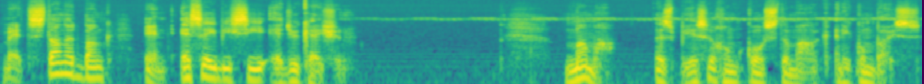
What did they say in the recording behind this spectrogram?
met Standard Bank en SABC Education. Mamma is besig om kos te maak in die kombuis.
